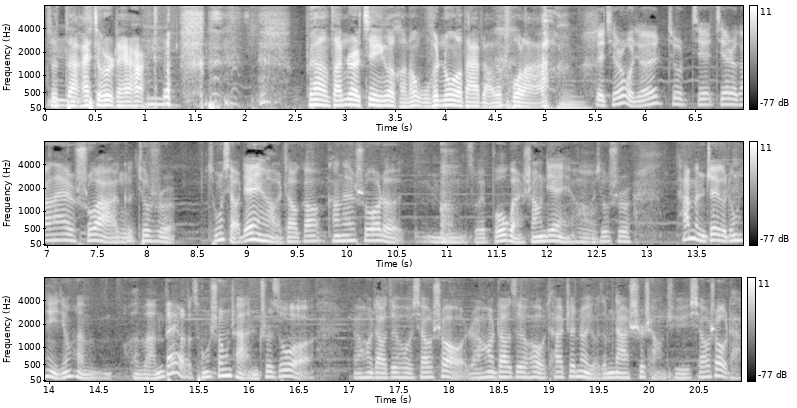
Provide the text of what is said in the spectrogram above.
就嗯大概就是这样。嗯 不像咱这儿进一个可能五分钟都待不了就出来了。嗯对，其实我觉得就接接着刚才说啊，嗯就是从小店也好，到刚刚才说的，嗯，所谓博物馆商店也好，嗯就是他们这个东西已经很很完备了，从生产制作，然后到最后销售，然后到最后它真正有这么大市场去销售它，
